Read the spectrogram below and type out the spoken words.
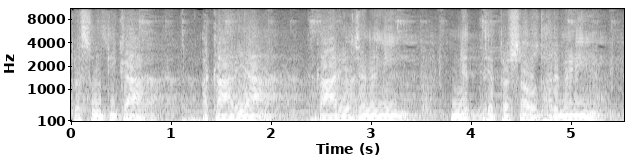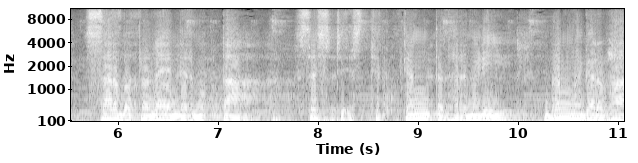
प्रसूतिका, अकार्या, कार्यजननी नित्य प्रसव धर्मिणी, सर्व प्रलय निर्मुक्ता, सृष्टि स्थित्यंत धर्मिणी ब्रह्म गर्भा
